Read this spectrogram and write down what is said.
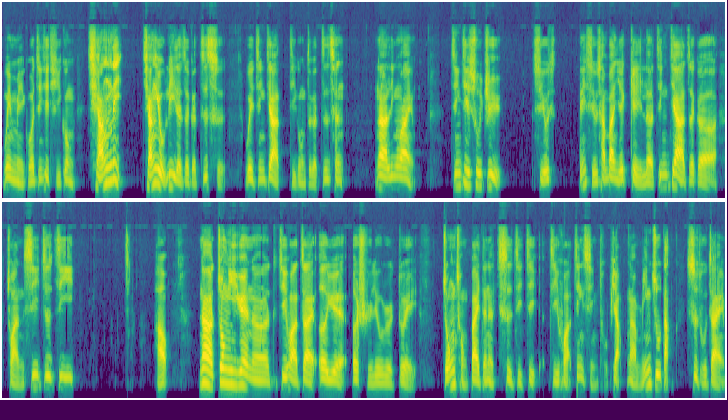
为美国经济提供强力、强有力的这个支持，为金价提供这个支撑。那另外，经济数据石油，哎，石油参半也给了金价这个喘息之机。好，那众议院呢，计划在二月二十六日对总统拜登的刺激计计划进行投票。那民主党试图在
